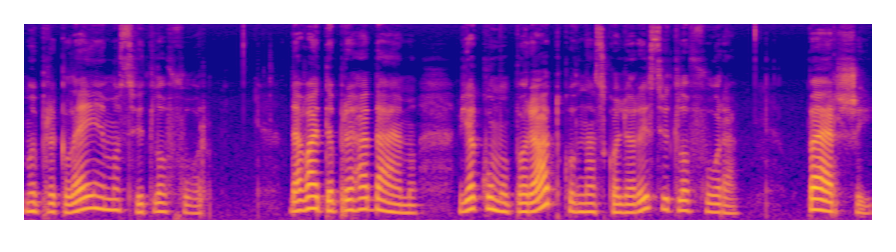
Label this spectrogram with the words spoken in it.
ми приклеїмо світлофор. Давайте пригадаємо, в якому порядку в нас кольори світлофора. Перший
